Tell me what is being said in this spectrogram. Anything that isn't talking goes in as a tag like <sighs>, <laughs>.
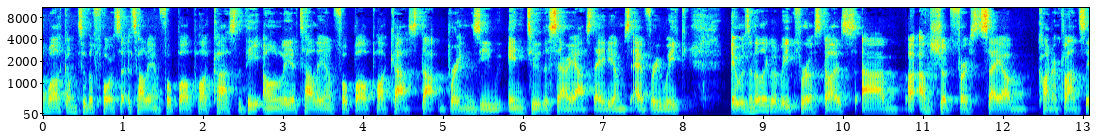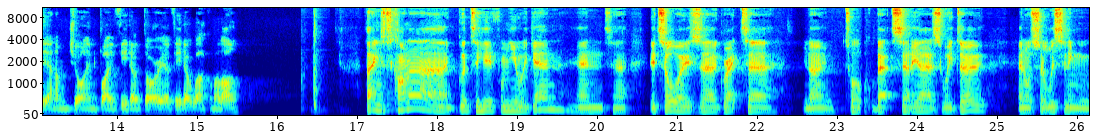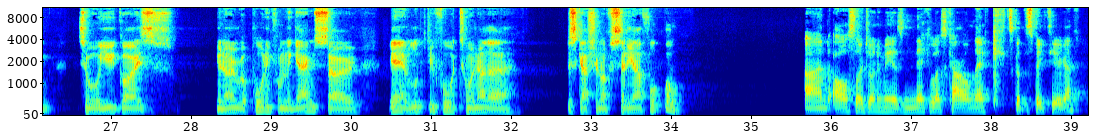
and welcome to the Forza Italian Football Podcast, the only Italian football podcast that brings you into the Serie A stadiums every week. It was another good week for us, guys. Um, I, should first say I'm Connor Clancy and I'm joined by Vito Doria. Vito, welcome along. Thanks, Connor. Good to hear from you again, and uh, it's always uh, great to you know talk about Serie A as we do, and also listening to all you guys, you know, reporting from the game. So yeah, looking forward to another discussion of Serie A football. And also joining me is Nicholas Carroll. Nick, it's good to speak to you again.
